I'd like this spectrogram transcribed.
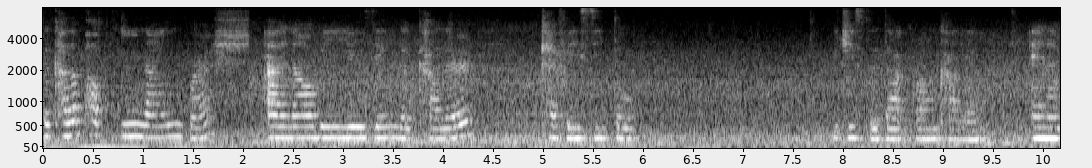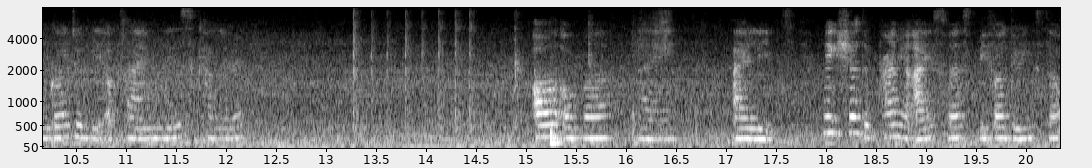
the Colourpop E9 brush and I'll be using the color Cafecito which is the dark brown color. And I'm going to be applying this color all over my eyelids Make sure to prime your eyes first before doing so.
